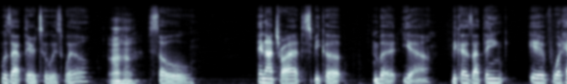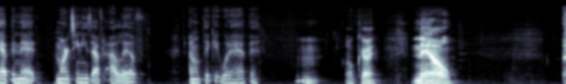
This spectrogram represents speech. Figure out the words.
was out there too as well. Uh huh. So, and I tried to speak up, but yeah, because I think if what happened at Martini's after I left, I don't think it would have happened. Okay. Now,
